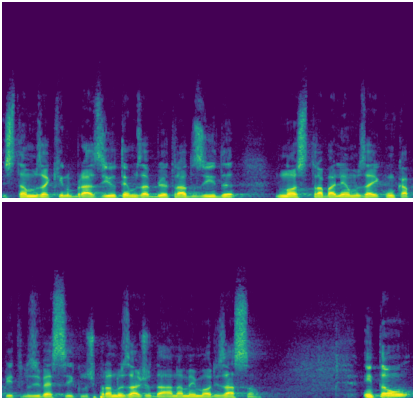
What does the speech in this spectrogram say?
estamos aqui no Brasil, temos a Bíblia traduzida, nós trabalhamos aí com capítulos e versículos para nos ajudar na memorização. Então,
